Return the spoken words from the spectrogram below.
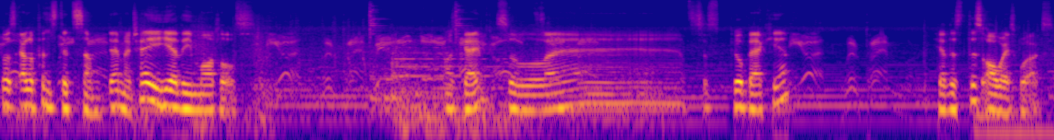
those elephants did some damage. Hey, here are the immortals. Okay, so let's just go back here. Yeah, this this always works.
